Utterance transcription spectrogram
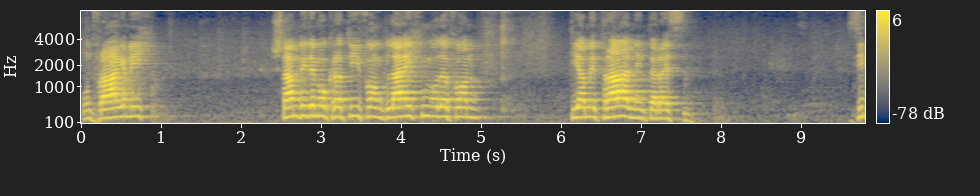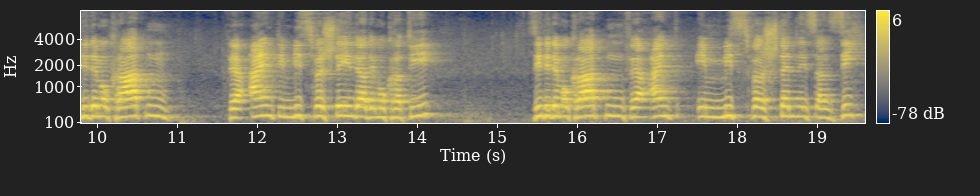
und frage mich, stammt die Demokratie von gleichen oder von diametralen Interessen? Sind die Demokraten vereint im Missverstehen der Demokratie? Sind die Demokraten vereint im Missverständnis an sich?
